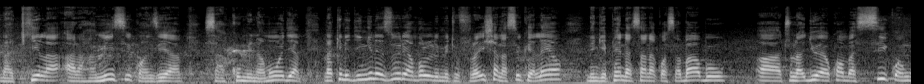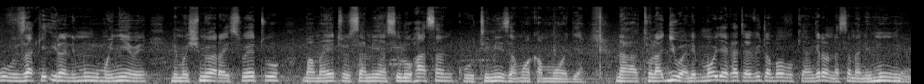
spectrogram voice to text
na kila Alhamisi kuanzia saa kumi na moja. Lakini jingine zuri ambalo limetufurahisha na siku ya leo, ningependa sana kwa sababu Uh, tunajua ya kwamba si kwa nguvu zake ila ni Mungu mwenyewe, ni Mheshimiwa Rais wetu mama yetu Samia Suluhu Hassan kutimiza mwaka mmoja, na tunajua ni moja kati ya vitu ambavyo ukiangalia unasema ni Mungu,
